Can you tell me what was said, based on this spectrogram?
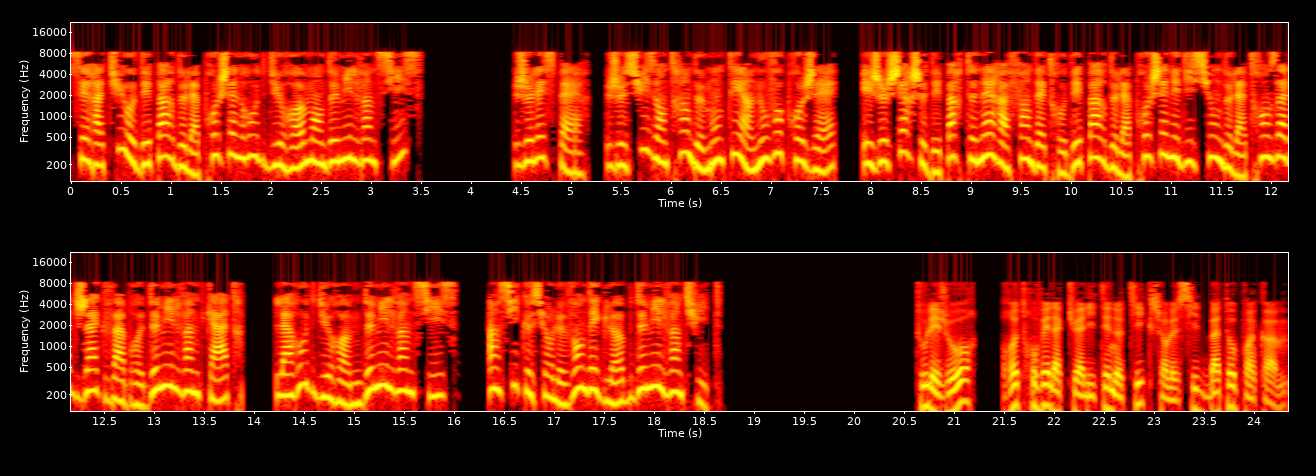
Seras-tu au départ de la prochaine route du Rhum en 2026 Je l'espère. Je suis en train de monter un nouveau projet, et je cherche des partenaires afin d'être au départ de la prochaine édition de la Transat Jacques Vabre 2024, la route du Rhum 2026, ainsi que sur le Vendée Globe 2028. Tous les jours, retrouvez l'actualité nautique sur le site bateau.com.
